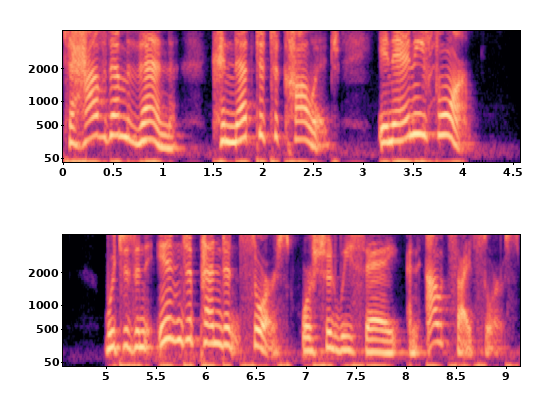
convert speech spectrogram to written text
To have them then connected to college in any form, which is an independent source, or should we say an outside source,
